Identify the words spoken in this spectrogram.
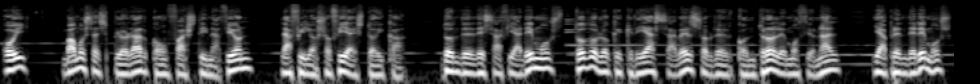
Hoy vamos a explorar con fascinación la filosofía estoica, donde desafiaremos todo lo que creías saber sobre el control emocional y aprenderemos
